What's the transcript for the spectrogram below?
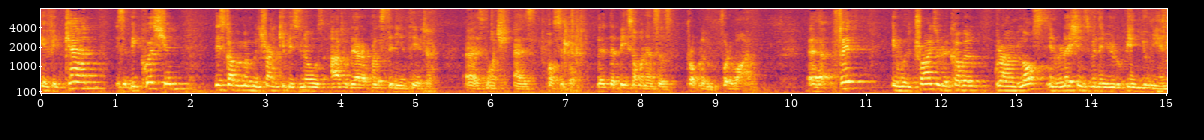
if it can, is a big question, this government will try and keep its nose out of the Arab Palestinian theatre as much as possible. Let that be someone else's problem for a while. Uh, fifth, it will try to recover ground lost in relations with the European Union.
